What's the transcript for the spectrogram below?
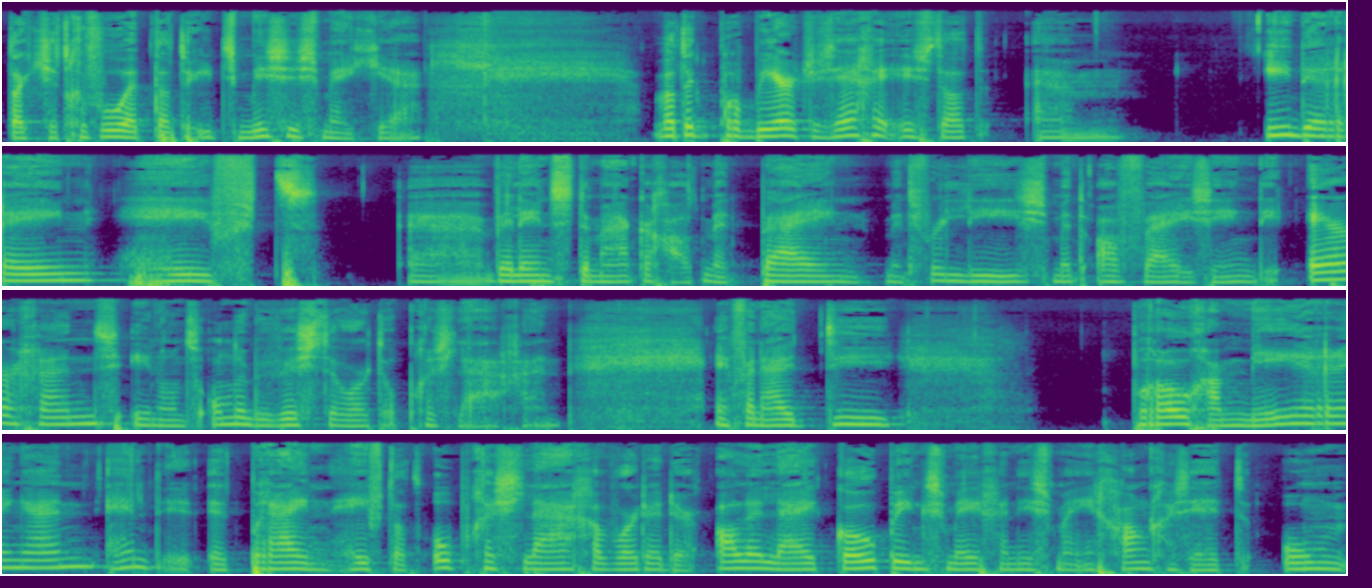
dat je het gevoel hebt dat er iets mis is met je. Wat ik probeer te zeggen is dat um, iedereen heeft uh, wel eens te maken gehad met pijn, met verlies, met afwijzing, die ergens in ons onderbewuste wordt opgeslagen. En vanuit die programmeringen, het brein heeft dat opgeslagen, worden er allerlei kopingsmechanismen in gang gezet om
